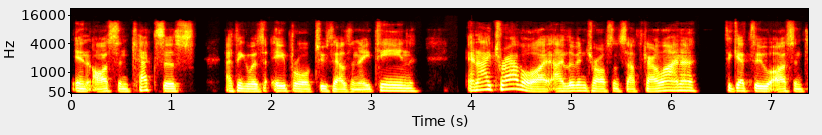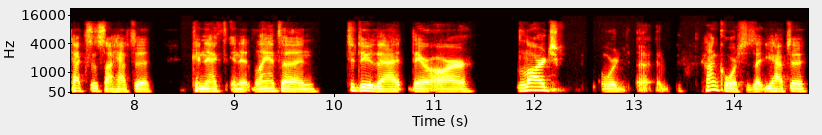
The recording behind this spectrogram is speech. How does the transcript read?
in Austin, Texas. I think it was April 2018. And I travel. I, I live in Charleston, South Carolina. To get to Austin, Texas, I have to connect in Atlanta. And to do that, there are large or uh, concourses that you have to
